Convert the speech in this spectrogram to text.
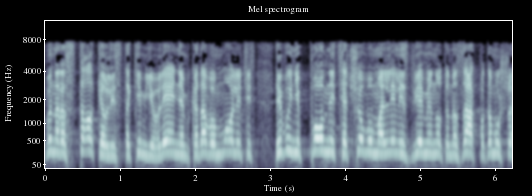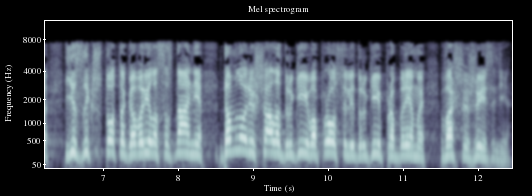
Вы, наверное, сталкивались с таким явлением, когда вы молитесь, и вы не помните, о чем вы молились две минуты назад, потому что язык что-то говорил, о сознании давно решало другие вопросы или другие проблемы вашей жизни.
